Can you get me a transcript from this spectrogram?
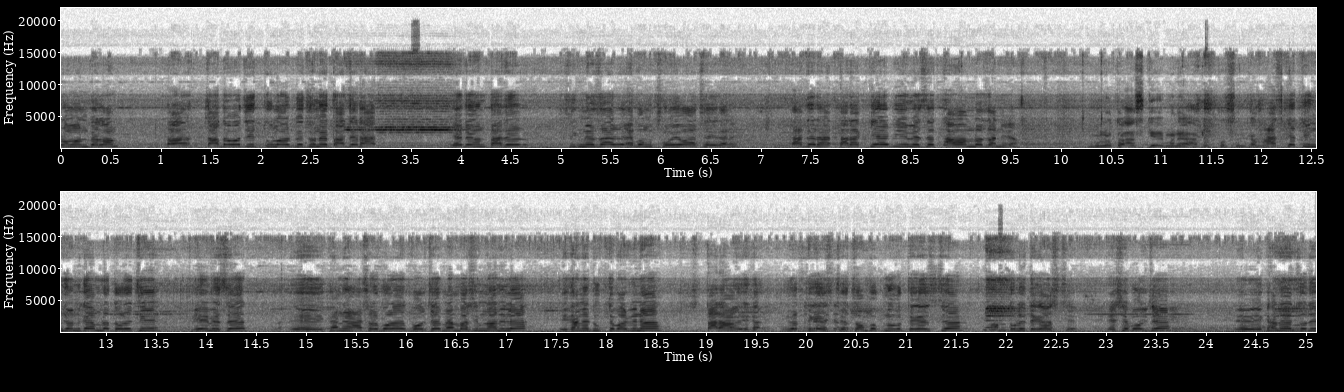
প্রমাণ পেলাম তা চাঁদাবাজি তোলার পেছনে তাদের হাত। এ দেখুন তাদের সিগনেচার এবং সইও আছে এখানে। তাদের হাত তারা কে বিএমএসের তাও আমরা জানি না। মূলত আজকে মানে আটক করছেন আজকে তিনজনকে আমরা ধরেছি বিএমএস এর এখানে আসার পরে বলছে মেম্বারশিপ না নিলে এখানে ঢুকতে পারবি না। তারা ইয়ের থেকে এসছে, চম্পকনগর থেকে এসছে, আমতলি থেকে আসছে। এসে বলছে এখানে যদি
